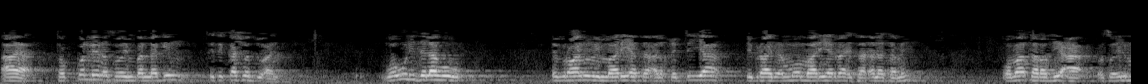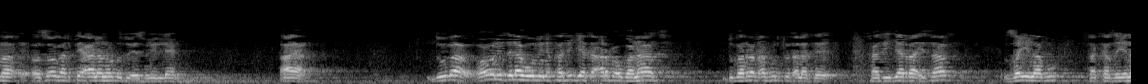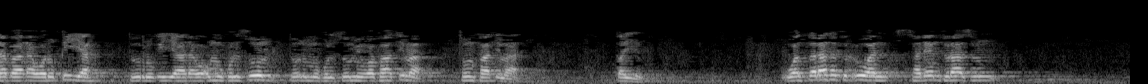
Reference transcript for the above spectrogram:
آية. تقول لنا سوين بلغين تتكشف أن وولد له إبراهيم من مارية القبطية. إبراهيم أمو ماريا الرئيس ألتمه ومات رضيعة وسو غرتي أنا نردو اسم الله آية. دوبا وولد له من خديجة أربع بنات. دبران أفرت الألت خديجة رئيسات زينب تك زينب ورقية. تون رقية وأم كلثوم تون أم كلثوم وفاطمة تون فاطمة. طيب. والثلاثة الأول سنين تراس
